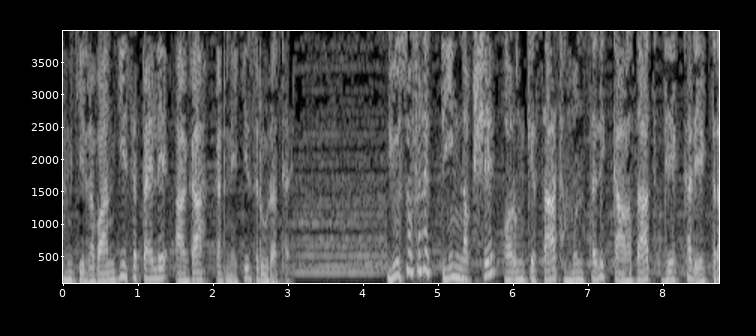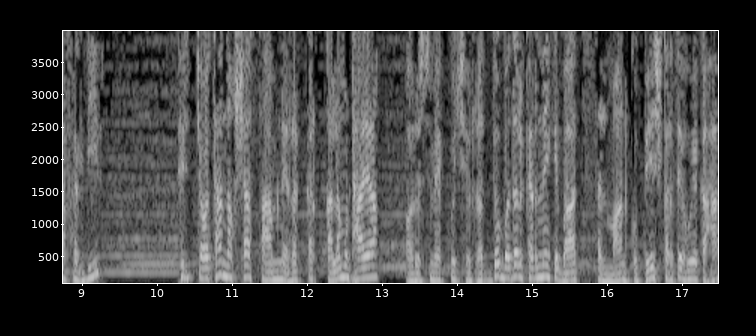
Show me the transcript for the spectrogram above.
ان کی روانگی سے پہلے آگاہ کرنے کی ضرورت ہے۔ یوسف نے تین نقشے اور ان کے ساتھ منسلک کاغذات دیکھ کر ایک طرف رکھ دیے۔ پھر چوتھا نقشہ سامنے رکھ کر قلم اٹھایا۔ اور اس میں کچھ رد و بدل کرنے کے بعد سلمان کو پیش کرتے ہوئے کہا،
